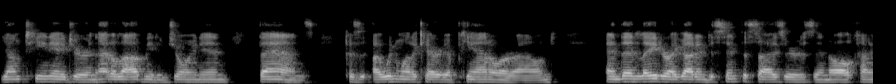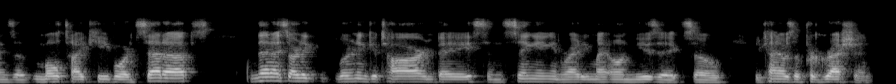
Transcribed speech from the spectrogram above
young teenager, and that allowed me to join in bands because I wouldn't want to carry a piano around. And then later I got into synthesizers and all kinds of multi keyboard setups and then I started learning guitar and bass and singing and writing my own music. So it kind of was a progression. And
